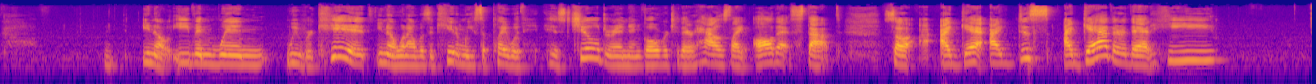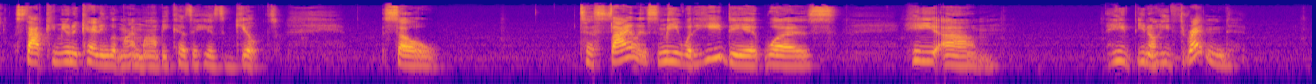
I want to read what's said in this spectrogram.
you know, even when we were kids, you know, when I was a kid and we used to play with his children and go over to their house, like all that stopped. So I, I get, I just, I gather that he stopped communicating with my mom because of his guilt. So to silence me, what he did was he, um, he, you know, he threatened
